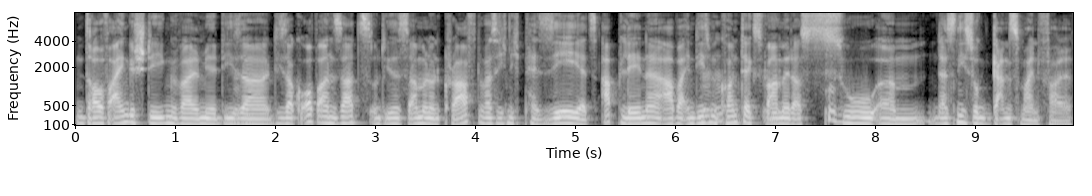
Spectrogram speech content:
drauf eingestiegen, weil mir dieser, dieser Koop-Ansatz und dieses Sammeln und Craften, was ich nicht per se jetzt ablehne, aber in diesem mhm. Kontext war mir das zu, ähm, das ist nicht so ganz mein Fall.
